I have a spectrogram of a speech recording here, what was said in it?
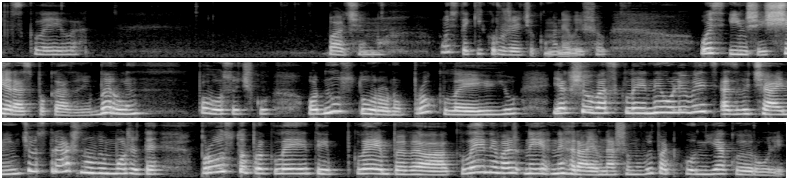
і склеїла. Бачимо. Ось такий кружечок у мене вийшов. Ось інший. Ще раз показую. Беру полосочку, одну сторону проклеюю. Якщо у вас клей не олівець, а звичайний, нічого страшного, ви можете просто проклеїти клеєм ПВА. Клей не, важ... не, не грає в нашому випадку ніякої ролі.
